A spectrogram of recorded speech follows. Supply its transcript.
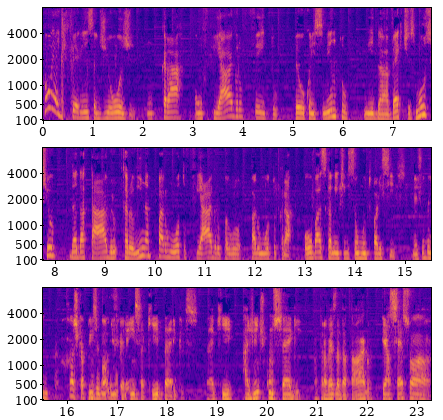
Qual é a diferença de hoje um CRA ou um FIAGRO feito pelo conhecimento da Vectis Múcio, da Data Agro Carolina para um outro FIAGRO, para um outro CRA? Ou basicamente eles são muito parecidos? Me ajuda aí. Eu acho que a principal diferença aqui, Pericles, é que a gente consegue, através da Data Agro, ter acesso a.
